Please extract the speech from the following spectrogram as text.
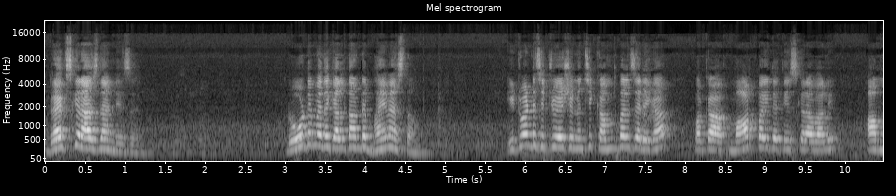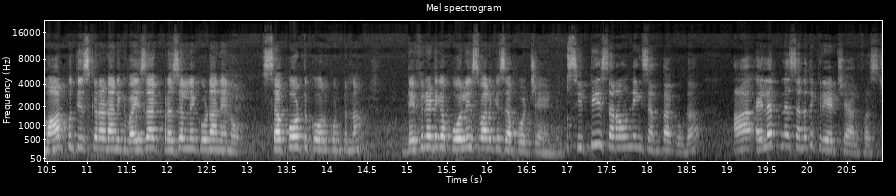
డ్రగ్స్కి రాజధాని చేశారు. రోడ్డు మీదకి వెళ్తా ఉంటే భయం వేస్తూ ఉంది ఇటువంటి సిచ్యువేషన్ నుంచి కంపల్సరీగా ఒక మార్పు అయితే తీసుకురావాలి. ఆ మార్పు తీసుకురావడానికి వైజాగ్ ప్రజల్ని కూడా నేను సపోర్ట్ కోరుకుంటున్నా. డెఫినెట్గా పోలీస్ వాళ్ళకి సపోర్ట్ చేయండి. సిటీ సరౌండింగ్స్ అంతా కూడా ఆ అలర్ట్నెస్ అనేది క్రియేట్ చేయాలి ఫస్ట్.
